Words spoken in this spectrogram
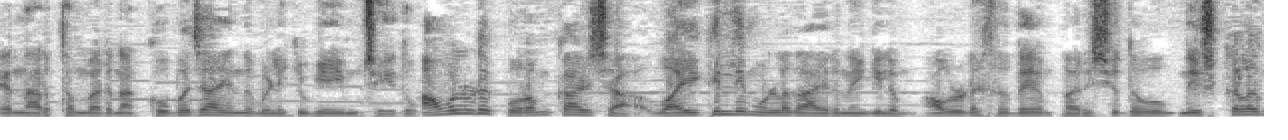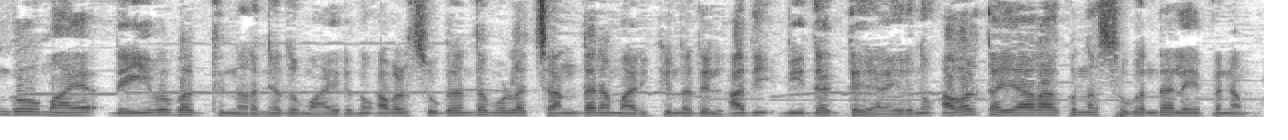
എന്നർത്ഥം വരുന്ന കുബജ എന്ന് വിളിക്കുകയും ചെയ്തു. അവളുടെ പുറം കാഴ്ച വൈകല്യമുള്ളതായിരുന്നെങ്കിലും അവളുടെ ഹൃദയം പരിശുദ്ധവും നിഷ്കളങ്കവുമായ ദൈവഭക്തി നിറഞ്ഞതുമായിരുന്നു. അവൾ സുഗന്ധമുള്ള ചന്ദനം അരിക്കുന്നതിൽ അതിവിദഗ്ധയായിരുന്നു. അവൾ തയ്യാറാക്കുന്ന സുഗന്ധലേപനം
